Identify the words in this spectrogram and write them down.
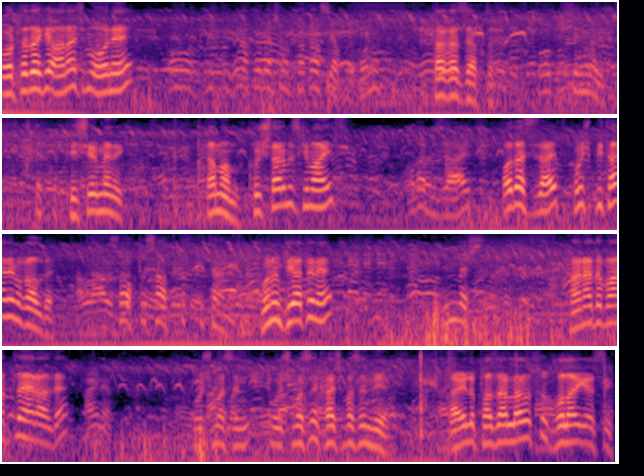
ortadaki anaç mı o ne? O bir arkadaşıma takas yaptık onu. Takas yaptık. O pişirmelik. Pişirmelik. Tamam. Kuşlarımız kime ait? O da bize ait. O da size ait. Kuş bir tane mi kaldı? Soktu sattık bir tane. Bunun fiyatı ne? 25 lira. Kanadı bantlı herhalde. Aynen. Uçmasın, uçmasın, kaçmasın diye. Hayırlı pazarlar olsun, kolay gelsin.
